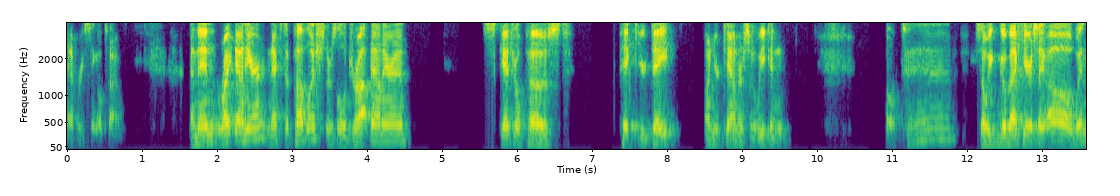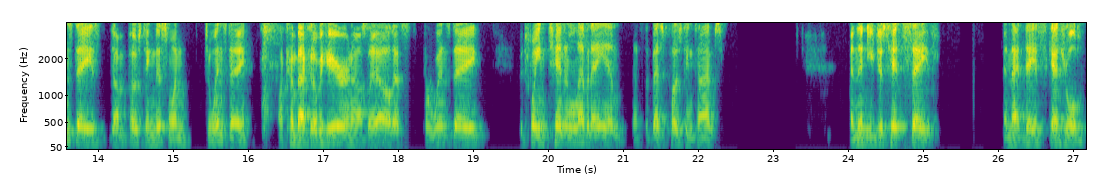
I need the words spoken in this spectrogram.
every single time. And then right down here, next to publish, there's a little drop down area. Schedule post, pick your date on your calendar so we can. Oh, tab. So we can go back here and say, oh, Wednesdays, I'm posting this one to Wednesday. I'll come back over here and I'll say, oh, that's for Wednesday between ten and eleven AM. That's the best posting times. And then you just hit save. And that day is scheduled.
